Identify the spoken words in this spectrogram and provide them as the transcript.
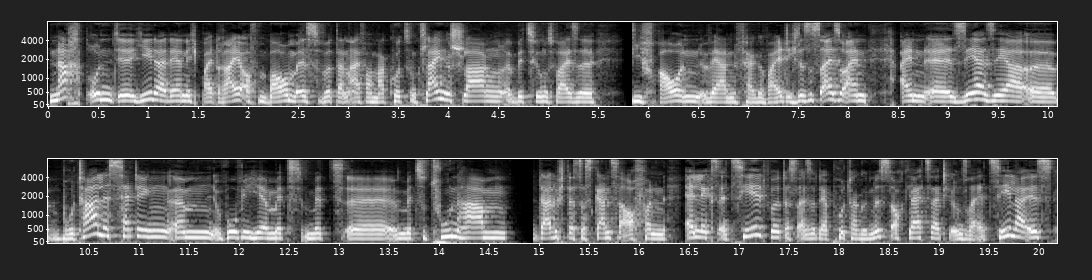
Nacht und äh, jeder, der nicht bei drei auf dem Baum ist, wird dann einfach mal kurz und klein geschlagen, äh, beziehungsweise die Frauen werden vergewaltigt. Das ist also ein, ein äh, sehr, sehr äh, brutales Setting, ähm, wo wir hier mit, mit, äh, mit zu tun haben. Dadurch, dass das Ganze auch von Alex erzählt wird, dass also der Protagonist auch gleichzeitig unser Erzähler ist,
